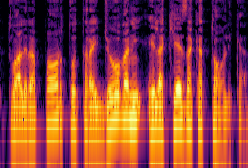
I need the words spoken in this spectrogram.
l'attuale rapporto tra i giovani e la Chiesa Cattolica?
